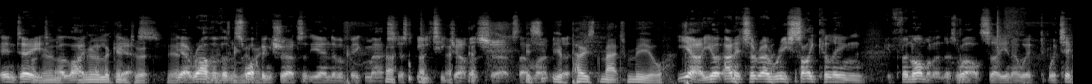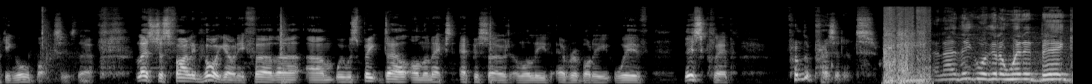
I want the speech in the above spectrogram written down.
Indeed, gonna, I like. I'm going to look yes. into it. Yeah, yeah rather than swapping shirts at the end of a big match, just eat each other's shirts. That it's your post-match meal. Yeah, and it's a, a, recycling phenomenon as well. So you know we're we're ticking all boxes there. Let's just finally, before we go any further, um, we will speak Dale on the next episode, and we'll leave everybody with this clip from the president. And I think we're going to win it big.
